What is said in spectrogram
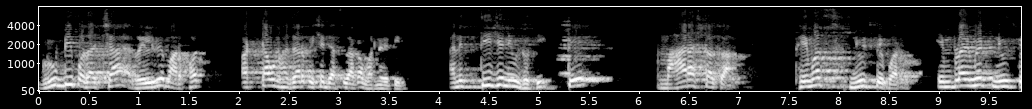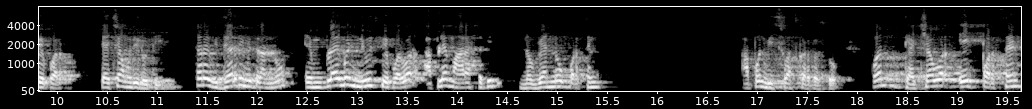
ग्रुप डी पदाच्या रेल्वे मार्फत अठ्ठावन्न हजारपेक्षा जास्त जागा भरण्यात येतील. आणि ती जी न्यूज होती ते महाराष्ट्राचा फेमस न्यूजपेपर एम्प्लॉयमेंट न्यूजपेपर त्याच्यामधील होती. तर विद्यार्थी मित्रांनो एम्प्लॉयमेंट न्यूजपेपरवर आपल्या महाराष्ट्रातील नव्याण्णव पर्सेंट आपण विश्वास करत असतो. पण त्याच्यावर एक पर्सेंट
